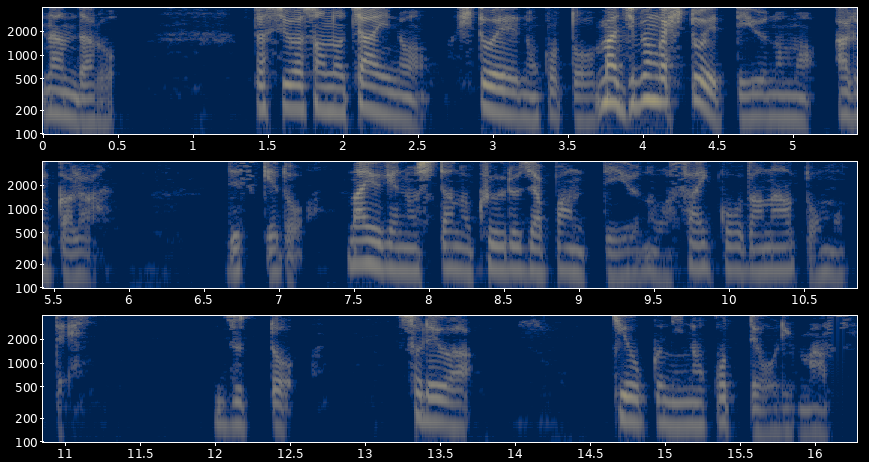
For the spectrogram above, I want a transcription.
なんだろう。私はそのチャイの一重のことまあ自分が一重っていうのもあるからですけど、眉毛の下のクールジャパンっていうのは最高だなと思って、ずっとそれは記憶に残っております。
